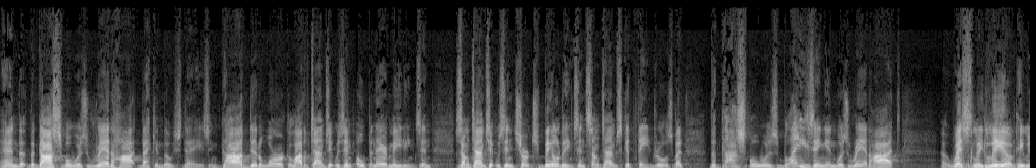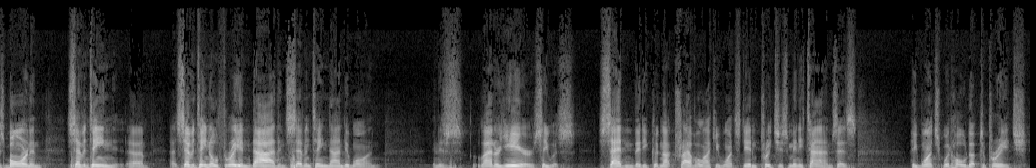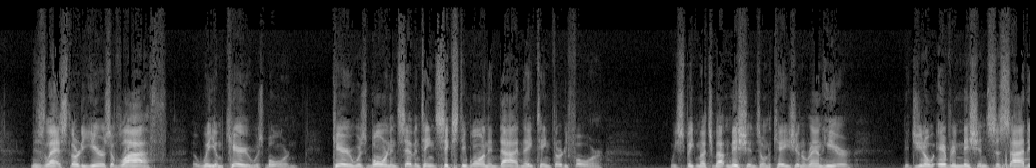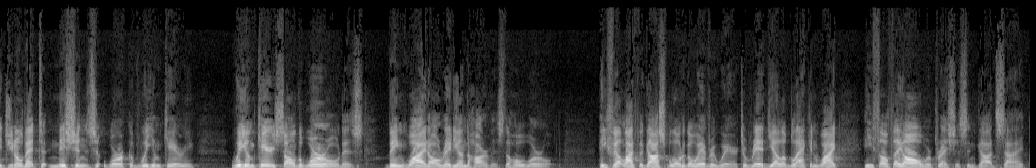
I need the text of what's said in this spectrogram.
And the, gospel was red hot back in those days. And God did a work. A lot of times it was in open air meetings, and sometimes it was in church buildings, and sometimes cathedrals. But the gospel was blazing and was red hot. Uh, Wesley lived. He was born in 17, uh, 1703 and died in 1791 in his latter years, he was saddened that he could not travel like he once did and preach as many times as he once would hold up to preach. In his last 30 years of life, William Carey was born. Carey was born in 1761 and died in 1834. We speak much about missions on occasion around here. Did you know every mission society? Did you know that missions work of William Carey? William Carey saw the world as being white already unto harvest, the whole world. He felt like the gospel ought to go everywhere to red, yellow, black, and white. He thought they all were precious in God's sight.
